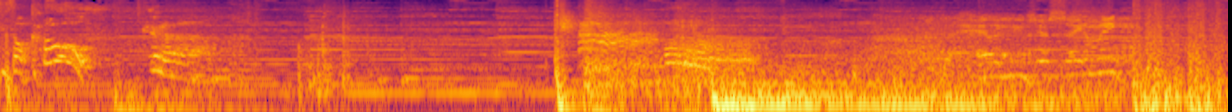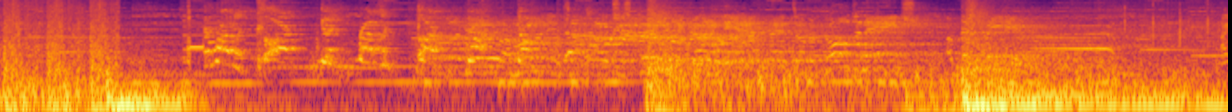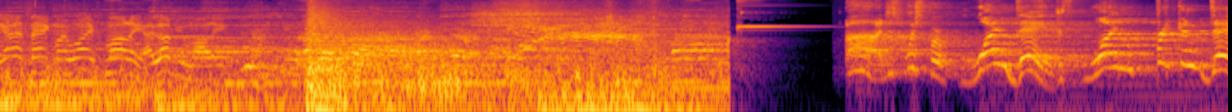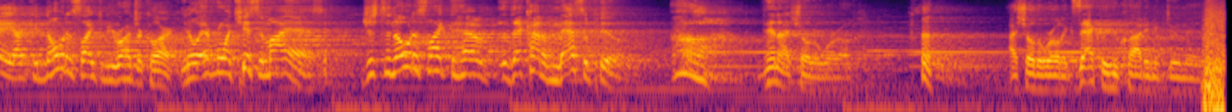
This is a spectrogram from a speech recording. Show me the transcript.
thinks he's so cool. What The hell you just say to me? Clark! Clark! The advent of a golden age of this medium. I gotta thank my wife, Molly. I love you, Molly. Day, just one freaking day, I could know what it's like to be Roger Clark. You know, everyone kissing my ass. Just to know what it's like to have that kind of mass appeal. Ah, then I'd show the world. I show the world exactly who Cloudie McDoom is.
